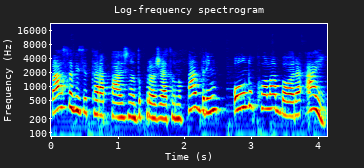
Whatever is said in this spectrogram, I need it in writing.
basta visitar a página do projeto no Padrim ou no Colabora Aí.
